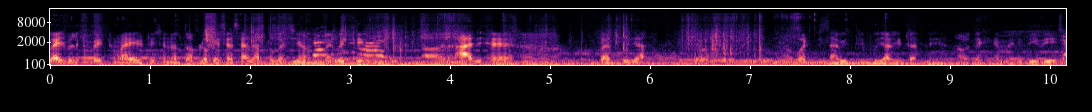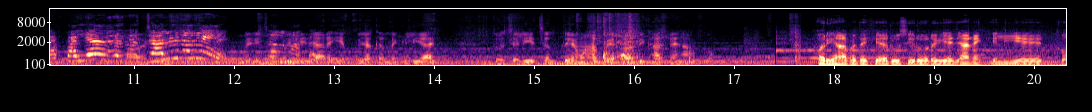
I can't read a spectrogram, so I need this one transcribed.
Guys welcome back to my YouTube channel तो आप लोग कैसे शायद आप लोग अच्छे होंगे मैं भी ठीक हूँ। और आज है वर पूजा। तो वट सावित्री पूजा भी करते हैं। और देखिए मेरी दीदी। और मेरी मम्मी भी जा रही है पूजा करने के लिए आज। तो चलिए चलते हैं वहाँ पे और दिखाते हैं आपको। और यहाँ पे देखिए रूसी रो रही है जाने के लिए। तो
